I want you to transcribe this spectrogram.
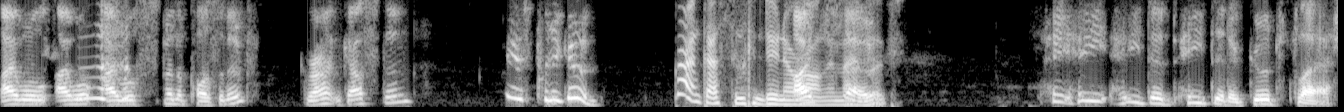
I will, I will, I will spin a positive. Grant Gustin is pretty good. Grant Gustin can do no I'd wrong in my say- book. He, he, he did, he did a good Flash.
